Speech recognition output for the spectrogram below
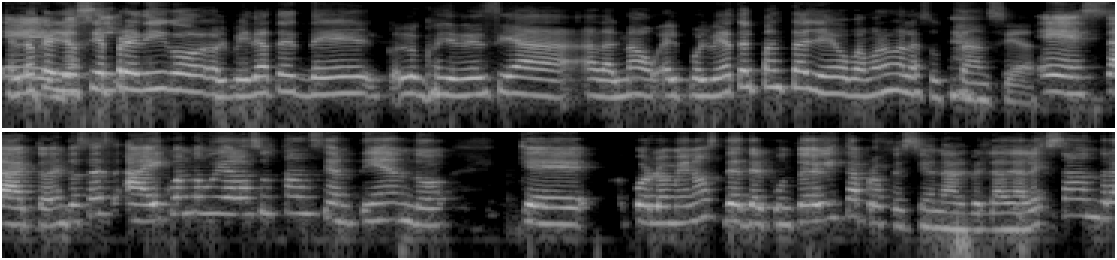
Es lo que eh, yo, siempre digo, olvídate de lo que yo decía a Dalmau, el, olvídate del pantalleo, vámonos a la sustancia. Exacto, entonces ahí cuando voy a la sustancia entiendo que por lo menos desde el punto de vista profesional, ¿verdad? De Alexandra,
